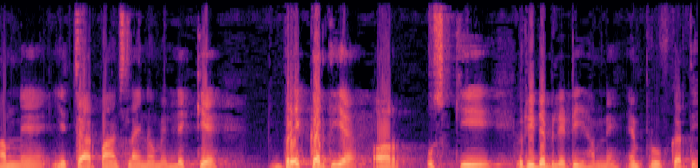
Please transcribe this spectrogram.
ہم نے یہ چار پانچ لائنوں میں لکھ کے بریک کر دیا اور اس کی ریڈیبلٹی ہم نے امپروو کر دی۔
